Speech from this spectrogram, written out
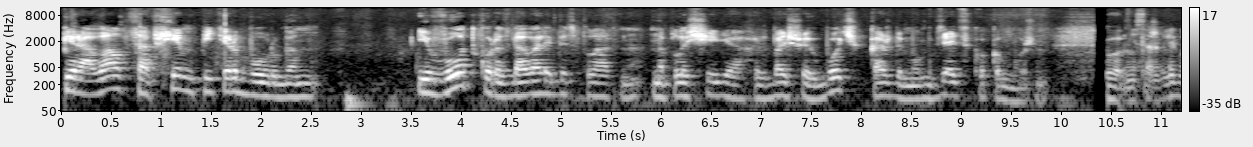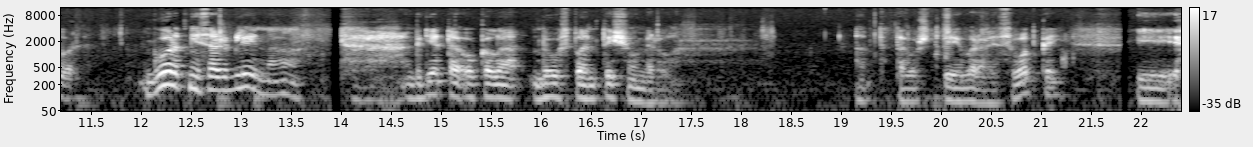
пировал со всем Петербургом. И водку раздавали бесплатно на площадях. Из больших бочек каждый мог взять сколько можно. Вот. Не сожгли город? Город не сожгли, но где-то около двух с половиной тысяч умерло того, что перебрали с водкой. И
